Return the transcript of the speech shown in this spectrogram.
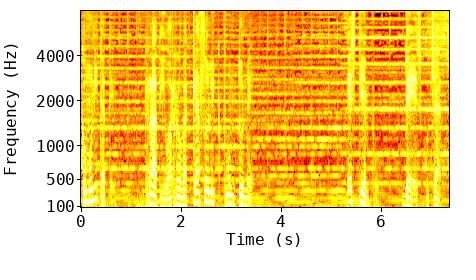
Comunícate radio. Es tiempo de escuchar.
